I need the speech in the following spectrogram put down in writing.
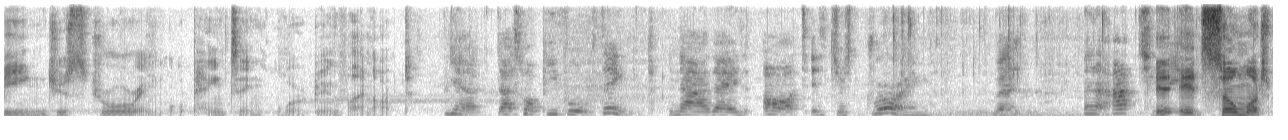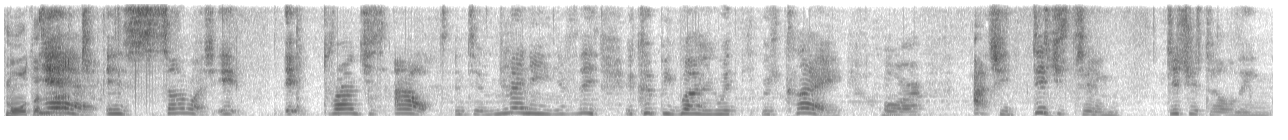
being just drawing or painting or doing fine art. Yeah, that's what people think nowadays. Art is just drawing, but and actually, It, it's so much more than yeah, that. Yeah, it's so much. It it branches out into many different things. It could be working with with clay or actually digitaling digitaling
